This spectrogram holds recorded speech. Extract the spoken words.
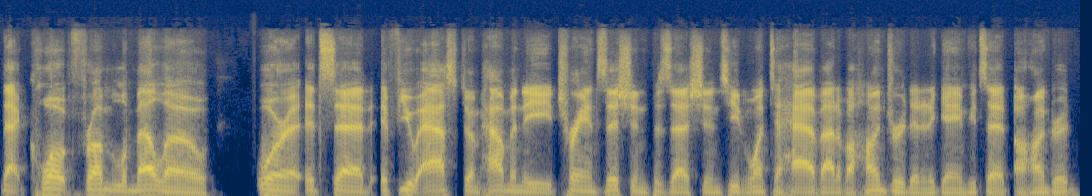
that quote from LaMelo where it said if you asked him how many transition possessions he'd want to have out of 100 in a game he'd said 100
